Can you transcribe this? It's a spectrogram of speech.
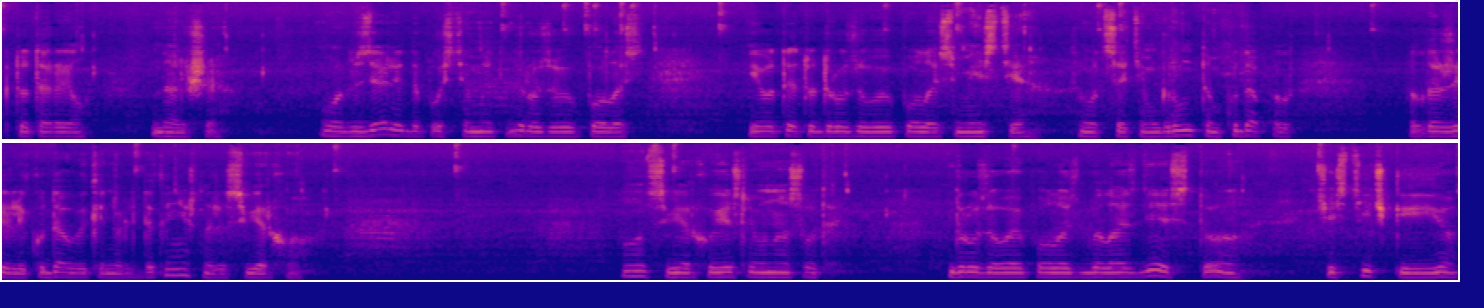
кто-то рыл дальше, вот взяли, допустим, эту друзовую полость, и вот эту друзовую полость вместе вот с этим грунтом куда положили, куда выкинули? Да, конечно же, сверху вот сверху. Если у нас вот друзовая полость была здесь, то частички ее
